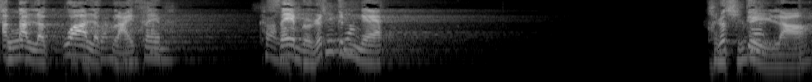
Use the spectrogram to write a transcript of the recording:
anh ta lật qua lật lại xem xem rồi rất kinh ngạc rất kỳ lạ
